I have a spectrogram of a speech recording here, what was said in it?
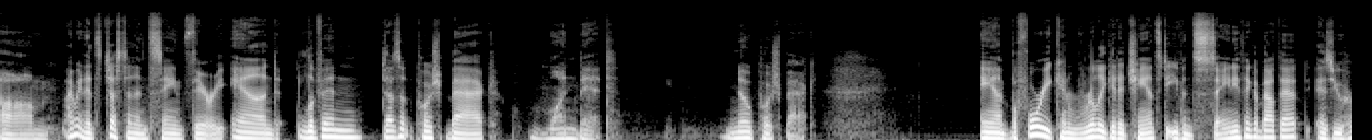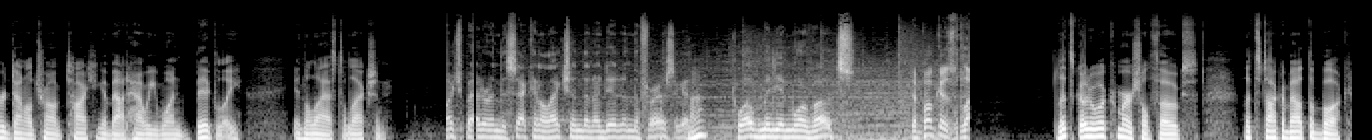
Um, I mean, it's just an insane theory. And Levin doesn't push back one bit. No pushback. And before he can really get a chance to even say anything about that, as you heard Donald Trump talking about how he won bigly in the last election. Much better in the second election than I did in the first. I got huh? 12 million more votes. The book is. Le- Let's go to a commercial, folks. Let's talk about the book.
